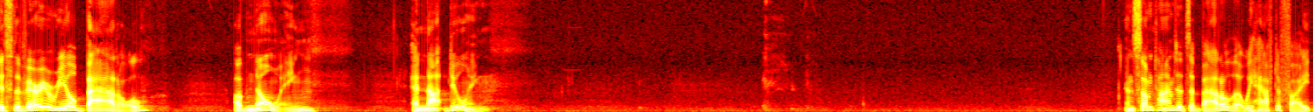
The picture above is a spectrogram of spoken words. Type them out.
It's the very real battle of knowing and not doing. And sometimes it's a battle that we have to fight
